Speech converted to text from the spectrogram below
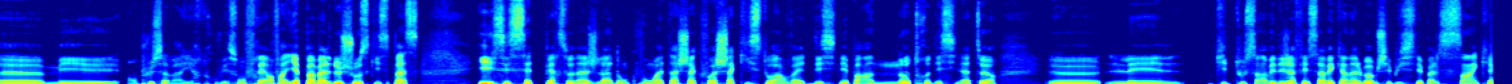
euh, mais en plus ça va y retrouver son frère. Enfin, il y a pas mal de choses qui se passent. Et ces sept personnages-là donc vont être à chaque fois, chaque histoire va être dessinée par un autre dessinateur. Euh, les Kid Toussaint avait déjà fait ça avec un album, je sais plus si c'était pas le 5,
